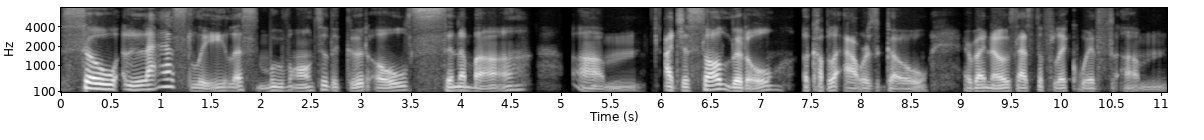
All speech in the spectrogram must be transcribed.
So, lastly, let's move on to the good old cinema. Um, I just saw Little a couple of hours ago. Everybody knows that's the flick with um,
